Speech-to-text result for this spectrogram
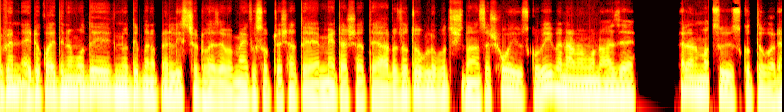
ইভেন এটা কয়েকদিনের মধ্যে দেখবেন আপনার লিস্টেড হয়ে যাবে মাইক্রোসফটের সাথে মেটার সাথে, আরও যতগুলো প্রতিষ্ঠান আছে সবাই ইউজ করবে। ইভেন আমার মনে হয় যে এলান মার্কসও ইউজ করতে পারে।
